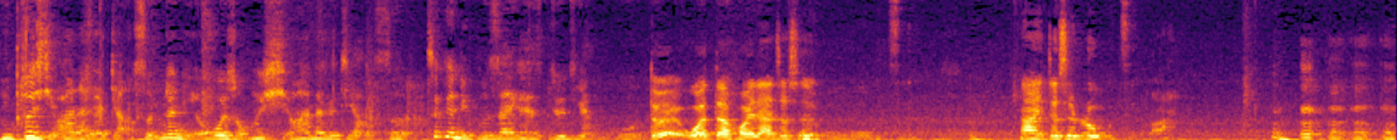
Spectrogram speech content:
你最喜欢哪个角色？那你又为什么会喜欢那个角色？这个你不是在一开始就讲过？对，我的回答就是五五子，然后你就是鹿子嘛。嗯嗯嗯嗯嗯。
